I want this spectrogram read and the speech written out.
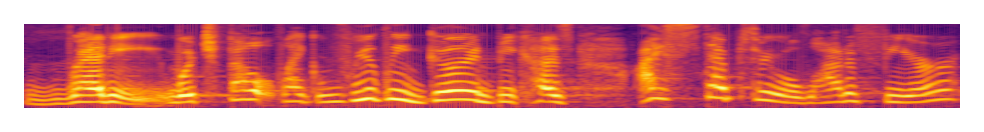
ready, which felt like really good because I stepped through a lot of fear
